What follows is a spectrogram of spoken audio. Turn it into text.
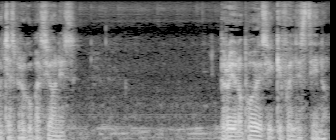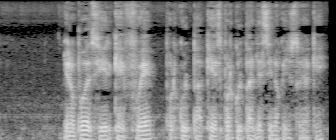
muchas preocupaciones. Pero yo no puedo decir que fue el destino. Yo no puedo decir que fue por culpa, que es por culpa del destino que yo estoy aquí.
